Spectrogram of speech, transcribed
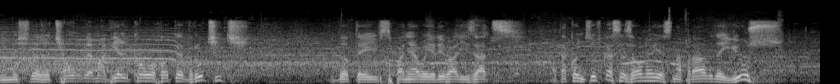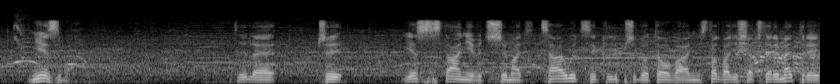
i myślę, że ciągle ma wielką ochotę wrócić do tej wspaniałej rywalizacji. A ta końcówka sezonu jest naprawdę już niezła. Tyle, czy jest w stanie wytrzymać cały cykl przygotowań. 124 metry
